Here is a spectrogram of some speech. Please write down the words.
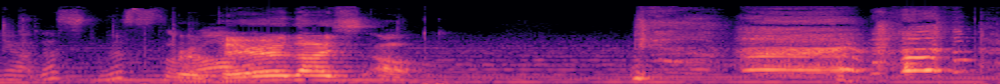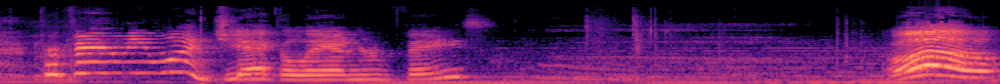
Yeah, that's this is the Prepare thyself. Oh. wrong. Prepare me what? Jack o' lantern face. Whoa!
